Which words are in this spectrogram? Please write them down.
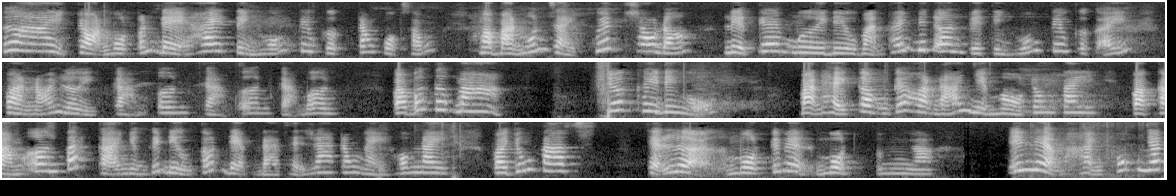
Thứ hai, chọn một vấn đề hay tình huống tiêu cực trong cuộc sống mà bạn muốn giải quyết sau đó liệt kê 10 điều bạn thấy biết ơn về tình huống tiêu cực ấy và nói lời cảm ơn, cảm ơn, cảm ơn. Và bước thứ ba, trước khi đi ngủ, bạn hãy cầm cái hòn đá nhiệm màu trong tay và cảm ơn tất cả những cái điều tốt đẹp đã xảy ra trong ngày hôm nay. Và chúng ta sẽ lựa một cái một ừ, ý niệm hạnh phúc nhất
